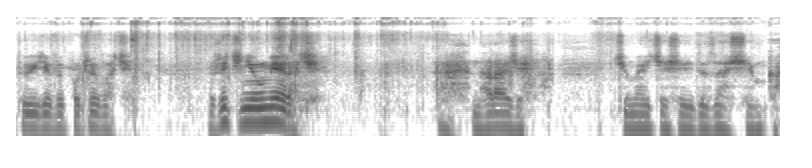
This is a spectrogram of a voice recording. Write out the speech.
Tu idzie wypoczywać. Żyć i nie umierać. Na razie. Trzymajcie się i do zasiemka.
